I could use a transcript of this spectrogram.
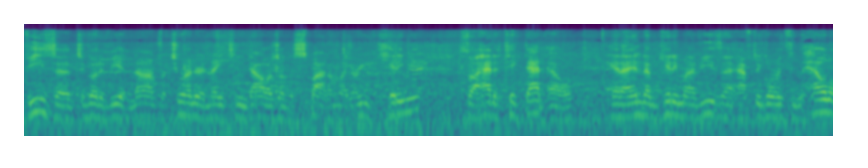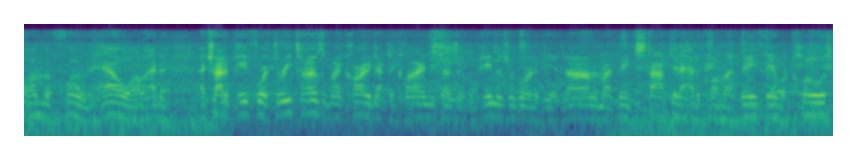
visa to go to Vietnam for $219 on the spot. I'm like, are you kidding me? So I had to take that L and I end up getting my visa after going through hell on the phone. Hell, I had to. I tried to pay for it three times with my card. It got declined because the payments were going to Vietnam, and my bank stopped it. I had to call my bank; they were closed.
